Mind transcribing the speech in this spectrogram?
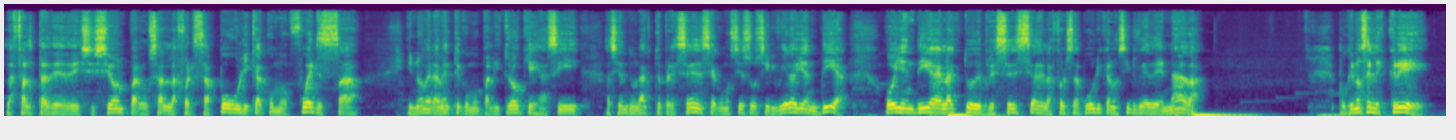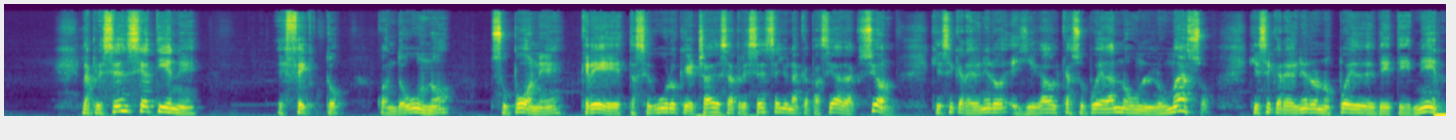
La falta de decisión para usar la fuerza pública como fuerza y no meramente como palitroques así, haciendo un acto de presencia, como si eso sirviera hoy en día. Hoy en día el acto de presencia de la fuerza pública no sirve de nada, porque no se les cree. La presencia tiene efecto cuando uno supone, cree, está seguro que detrás de esa presencia hay una capacidad de acción, que ese carabinero, llegado el caso, puede darnos un lumazo, que ese carabinero nos puede detener.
